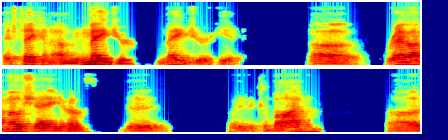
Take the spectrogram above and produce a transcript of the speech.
has taken a major, major hit. Uh, Rabbi Moshe of the what is it, Chabad uh,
